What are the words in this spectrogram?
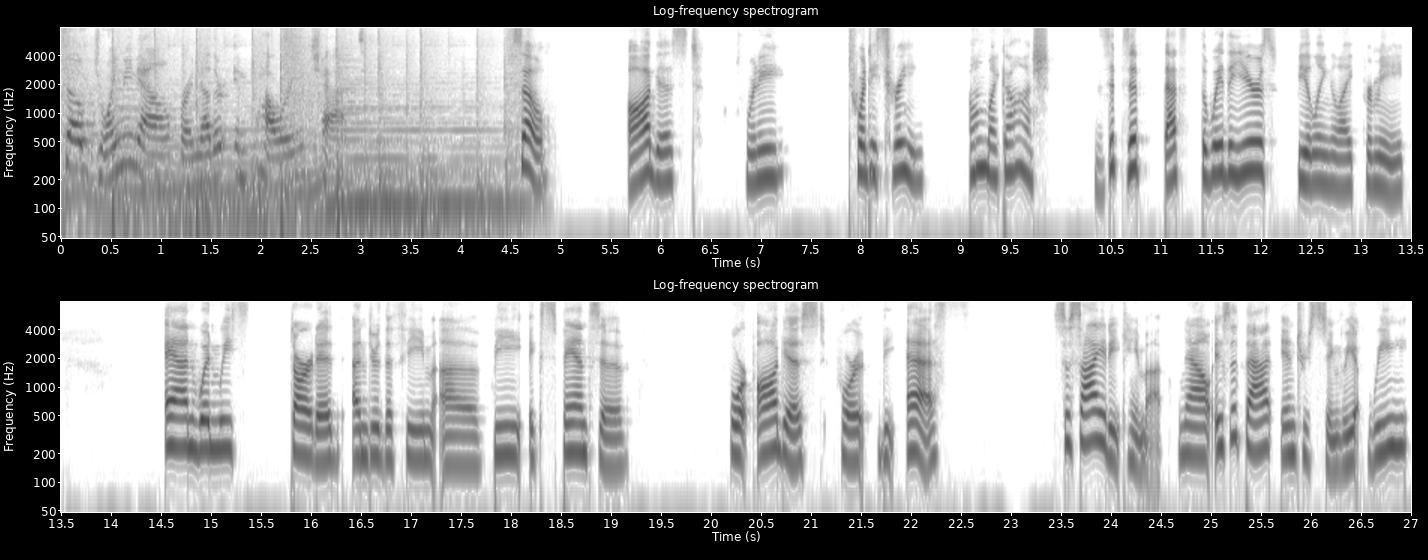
So join me now for another empowering chat. So, August 2023. Oh my gosh. Zip, zip. That's the way the year is feeling like for me. And when we started under the theme of be expansive for August for the S, society came up. Now, isn't that interesting? We we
